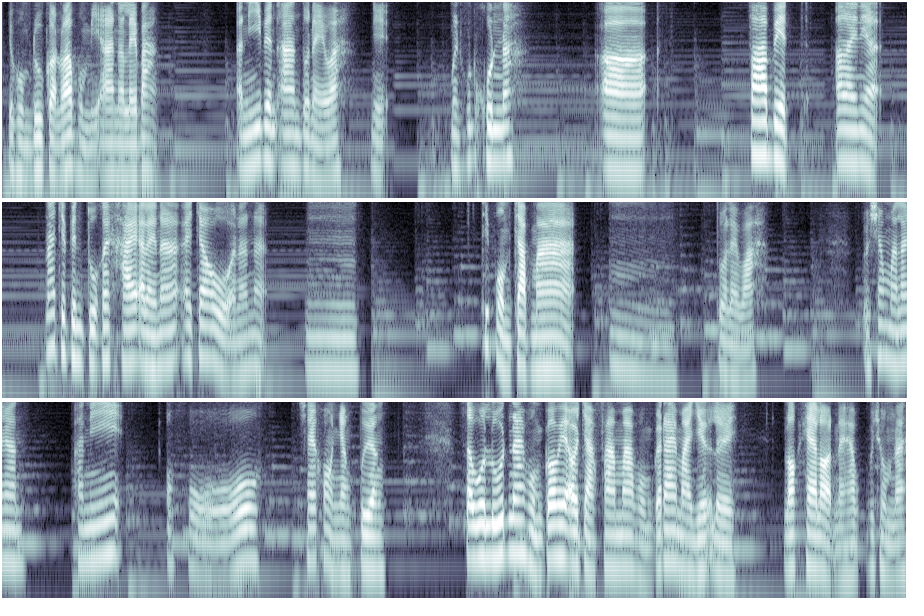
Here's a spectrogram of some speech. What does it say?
เดี๋ยวผมดูก่อนว่าผมมีอาร์ตอะไรบ้าง อันนี้เป็นอาร์ตตัวไหนวะเนี่ยเหมือนคุ้นๆนะเอ่อฟาเบตอะไรเนี่ย น่าจะเป็นตัวคล้าย ๆ อะไรนะ ไอ้เจ้าอันนั้นอะ อืม ที่ผมจับมา อืม ตัวอะไรวะเออช่างมันแล้วกัน อันนี้ โอ้โห ใช้ของอย่างเปลืองสวรูทนะ ผมก็ไปเอาจากฟาร์มมาผมก็ได้มาเยอะเลย ล็อกแครอทนะครับผู้ชมนะ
